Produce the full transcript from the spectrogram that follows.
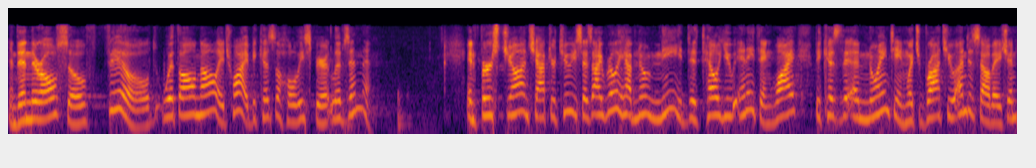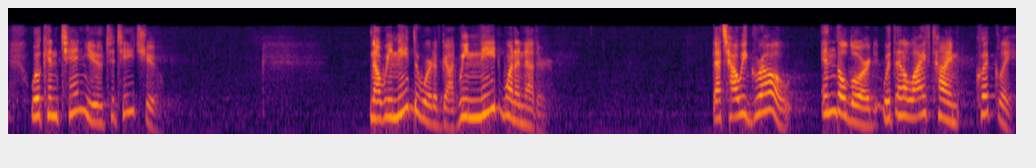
And then they're also filled with all knowledge. Why? Because the Holy Spirit lives in them. In 1 John chapter 2, he says, I really have no need to tell you anything. Why? Because the anointing which brought you unto salvation will continue to teach you. Now, we need the Word of God. We need one another. That's how we grow in the Lord within a lifetime quickly.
